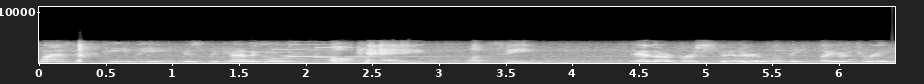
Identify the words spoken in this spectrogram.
Classic TV is the category. Okay, let's see. And our first spinner will be player three.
